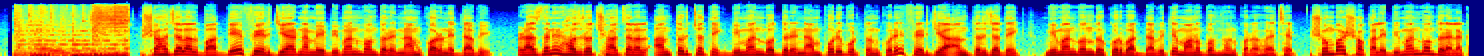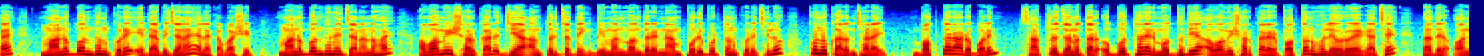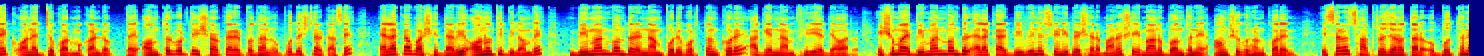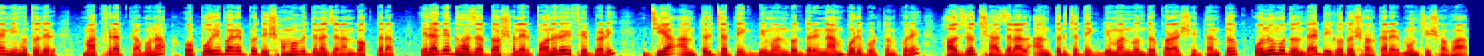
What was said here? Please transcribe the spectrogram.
শাহজালাল বাদ দিয়ে ফের জিয়ার নামে বিমানবন্দরের নামকরণের দাবি। রাজধানীর হজরত শাহজালাল আন্তর্জাতিক বিমানবন্দরের নাম পরিবর্তন করে ফেরজিয়া আন্তর্জাতিক বিমানবন্দর করবার দাবিতে মানববন্ধন করা হয়েছে। সোমবার সকালে বিমানবন্দর এলাকায় মানববন্ধন করে এ দাবি জানায় এলাকাবাসী। মানববন্ধনে জানানো হয়, আওয়ামী সরকার জিয়া আন্তর্জাতিক বিমানবন্দরের নাম পরিবর্তন করেছিল কোনো কারণ ছাড়াই। বক্তারা আরও বলেন ছাত্র জনতার অভ্যুত্থানের মধ্য দিয়ে আওয়ামী সরকারের পতন হলেও রয়ে গেছে তাদের অনেক অন্যায্য কর্মকাণ্ড। তাই অন্তর্বর্তী সরকারের প্রধান উপদেষ্টার কাছে এলাকাবাসীর দাবি অনতিবিলম্বে বিমানবন্দরের নাম পরিবর্তন করে আগের নাম ফিরিয়ে দেওয়ার। এ সময় বিমানবন্দর এলাকার বিভিন্ন শ্রেণি পেশার মানুষ এই মানববন্ধনে অংশগ্রহণ করেন। এছাড়াও ছাত্র জনতার অভ্যুত্থানে নিহতদের মাগফেরাত কামনা ও পরিবারের প্রতি সমবেদনা জানান বক্তারা। এর আগে দু হাজার দশ সালের পনেরোই ফেব্রুয়ারি জিয়া আন্তর্জাতিক বিমানবন্দরের নাম পরিবর্তন করে হজরত শাহজালাল আন্তর্জাতিক বিমানবন্দর করার সিদ্ধান্ত অনুমোদন দেয় বিগত সরকারের মন্ত্রিসভা।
